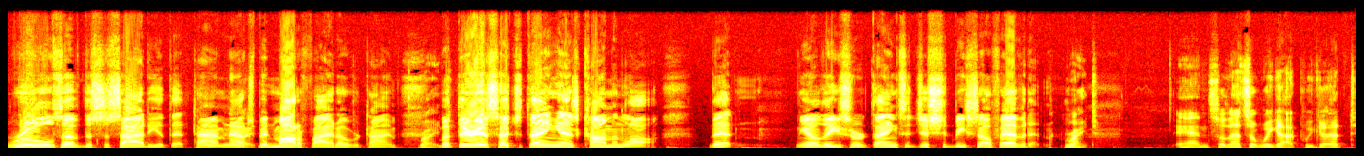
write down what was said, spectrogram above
rules of the society at that time. Now, it's been modified over time. Right. But there is such a thing as common law that, you know, these are things that just should be self evident. right, and so that's what we got. We got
